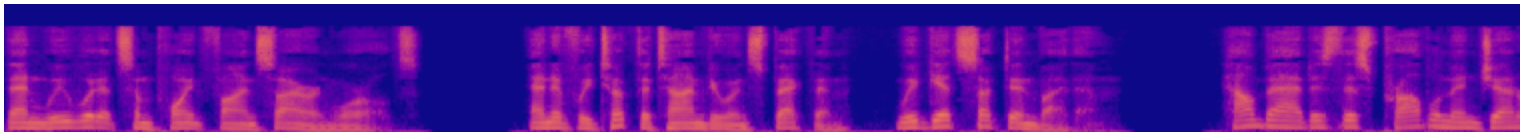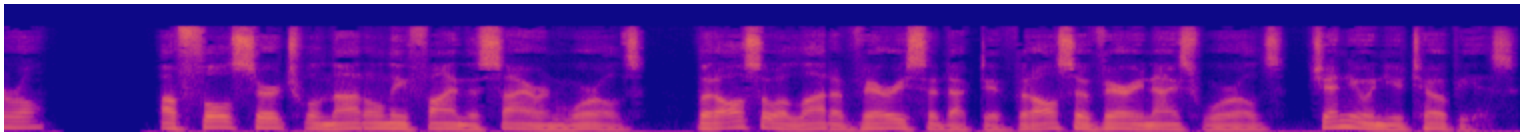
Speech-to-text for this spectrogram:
then we would at some point find siren worlds. And if we took the time to inspect them, we'd get sucked in by them. How bad is this problem in general? A full search will not only find the siren worlds, but also a lot of very seductive but also very nice worlds, genuine utopias.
